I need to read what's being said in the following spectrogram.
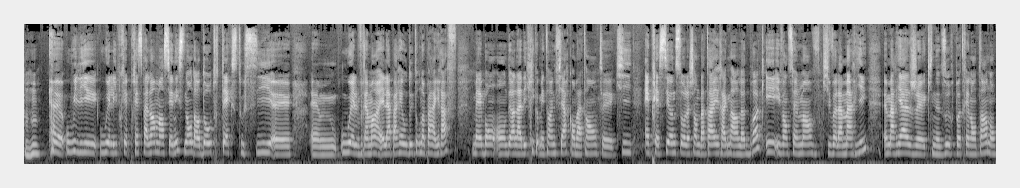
Mhm. euh, où il est, où elle est pr- principalement mentionnée, sinon dans d'autres textes aussi. Euh, euh, où elle vraiment elle apparaît au détour d'un paragraphe mais bon on la décrit comme étant une fière combattante qui impressionne sur le champ de bataille Ragnar Lodbrok et éventuellement qui va la marier un mariage qui ne dure pas très longtemps donc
